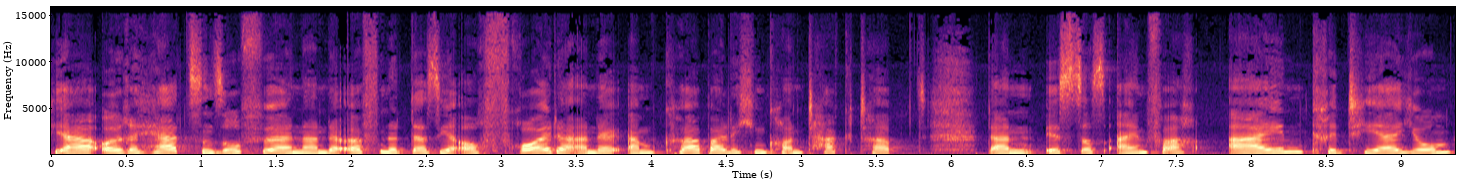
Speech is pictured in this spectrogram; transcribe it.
ja, eure Herzen so füreinander öffnet, dass ihr auch Freude an der, am körperlichen Kontakt habt, dann ist es einfach ein Kriterium,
